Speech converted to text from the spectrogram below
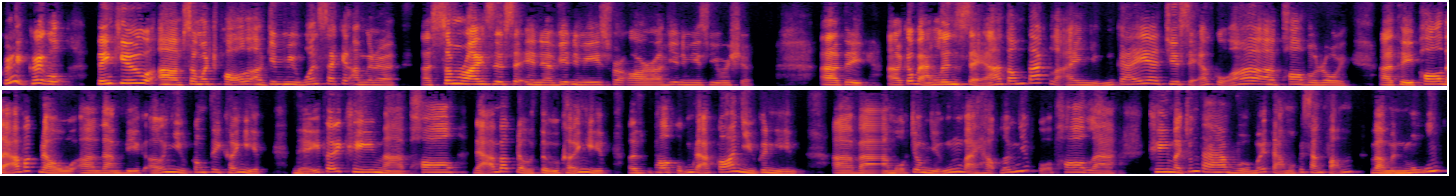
great, great. Well, thank you um, so much, Paul. Uh, give me one second. I'm going to uh, summarize this in uh, Vietnamese for our uh, Vietnamese viewership. À, thì à, các bạn Linh sẽ tóm tắt lại những cái chia sẻ của à, Paul vừa rồi. À, thì Paul đã bắt đầu à, làm việc ở nhiều công ty khởi nghiệp để tới khi mà Paul đã bắt đầu tự khởi nghiệp, à, Paul cũng đã có nhiều kinh nghiệm. À, và một trong những bài học lớn nhất của Paul là khi mà chúng ta vừa mới tạo một cái sản phẩm và mình muốn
